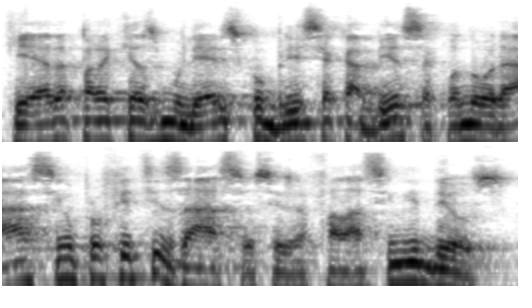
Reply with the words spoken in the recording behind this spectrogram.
que era para que as mulheres cobrissem a cabeça quando orassem ou profetizassem, ou seja, falassem de Deus.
